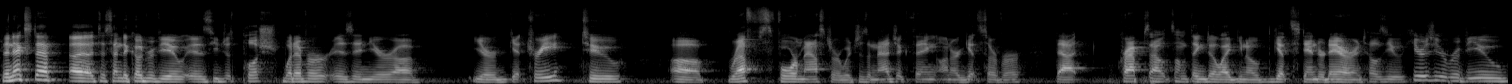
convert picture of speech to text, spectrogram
The next step uh, to send a code review is you just push whatever is in your, uh, your Git tree to uh, refs for master, which is a magic thing on our Git server that craps out something to like, you know, get standard error and tells you, here's your review,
